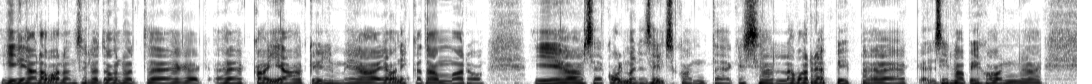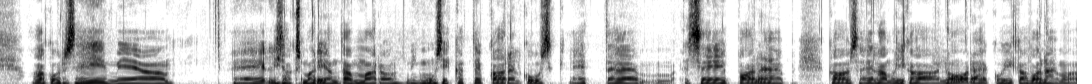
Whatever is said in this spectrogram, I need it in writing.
Ja laval on selle toonud äh, äh, Kaia Külm ja Jaanika Tammaru ja see kolmene seltskond, kes seal laval räpib, äh, Silva Pihon, Agur Seim ja lisaks Mariann Tammaru ning muusikat teeb Kaarel Kuusk, et eh, see paneb kaasa elama iga noore kui ka vanema.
